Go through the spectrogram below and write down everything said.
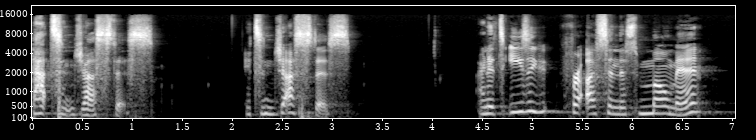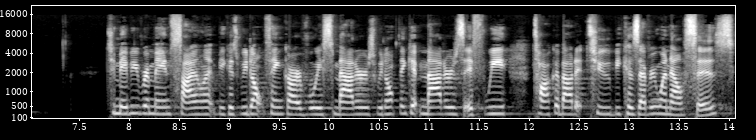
That's injustice. it's injustice. And it's easy for us in this moment to maybe remain silent because we don't think our voice matters. We don't think it matters if we talk about it too because everyone else is.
